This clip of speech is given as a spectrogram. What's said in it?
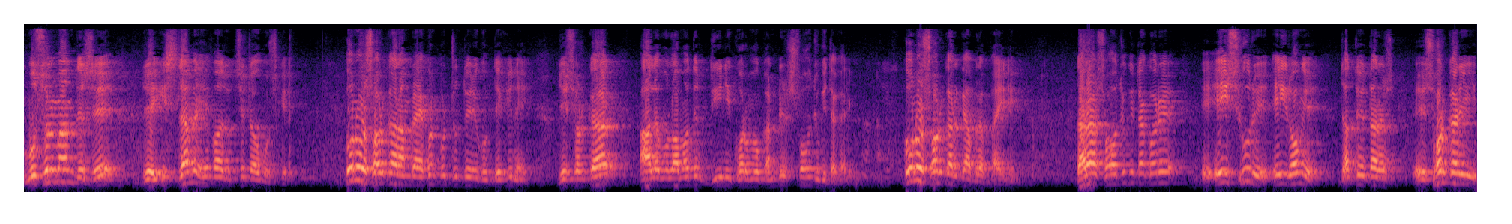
মুসলমান দেশে যে ইসলামের হেফাজত, সেটাও মুশকিল। কোন সরকার আমরা এখন পর্যন্ত এরকম দেখি নেই যে সরকার আলমুল আমাদের দিনই কর্মকাণ্ডের সহযোগিতাকারী। কোন সরকারকে আমরা পাইনি। তারা সহযোগিতা করে এই সুরে, এই রঙে, যাতে তারা সরকারি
